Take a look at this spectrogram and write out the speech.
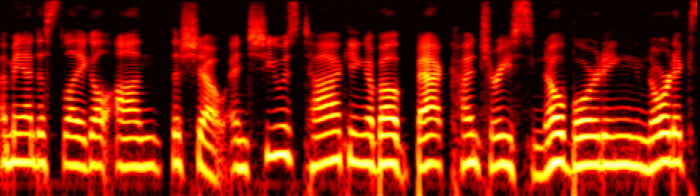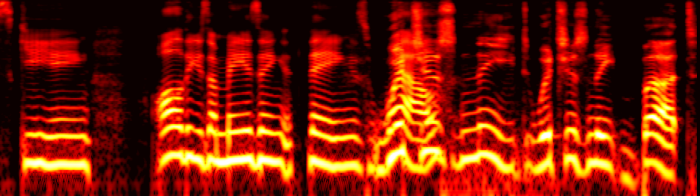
Amanda Slagle on the show, and she was talking about backcountry snowboarding, Nordic skiing, all these amazing things. which well, is neat, which is neat, but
